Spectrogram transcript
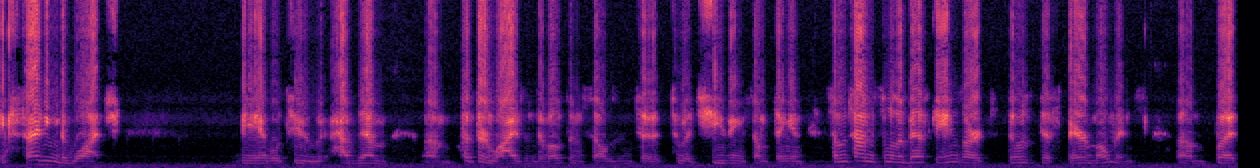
exciting to watch being able to have them um, put their lives and devote themselves into to achieving something. And sometimes some of the best games are those despair moments. Um, but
